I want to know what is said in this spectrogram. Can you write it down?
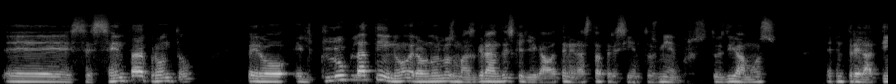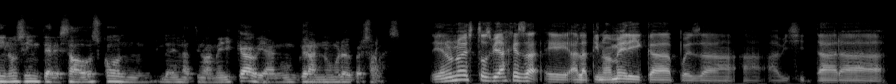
60 eh, de pronto, pero el club latino era uno de los más grandes que llegaba a tener hasta 300 miembros. Entonces, digamos, entre latinos e interesados con, en Latinoamérica había un gran número de personas. Y en uno de estos viajes a, eh, Latinoamérica, pues a, visitar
